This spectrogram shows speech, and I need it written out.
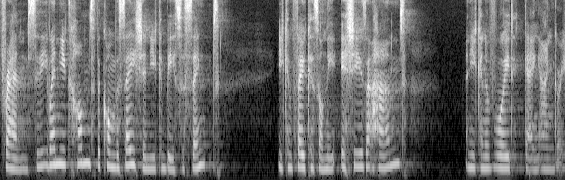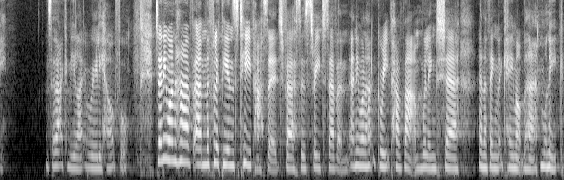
friend, so that when you come to the conversation, you can be succinct, you can focus on the issues at hand, and you can avoid getting angry. And so that can be like really helpful. Does anyone have um, the Philippians 2 passage, verses 3 to 7? Anyone at group have that? I'm willing to share anything that came up there. Monique.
